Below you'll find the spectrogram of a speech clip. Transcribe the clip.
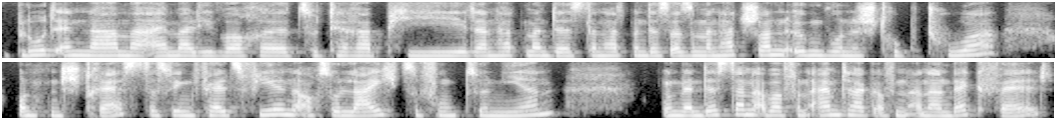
Blutentnahme einmal die Woche zu Therapie, dann hat man das, dann hat man das. Also man hat schon irgendwo eine Struktur und einen Stress. Deswegen fällt es vielen auch so leicht zu funktionieren. Und wenn das dann aber von einem Tag auf den anderen wegfällt,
